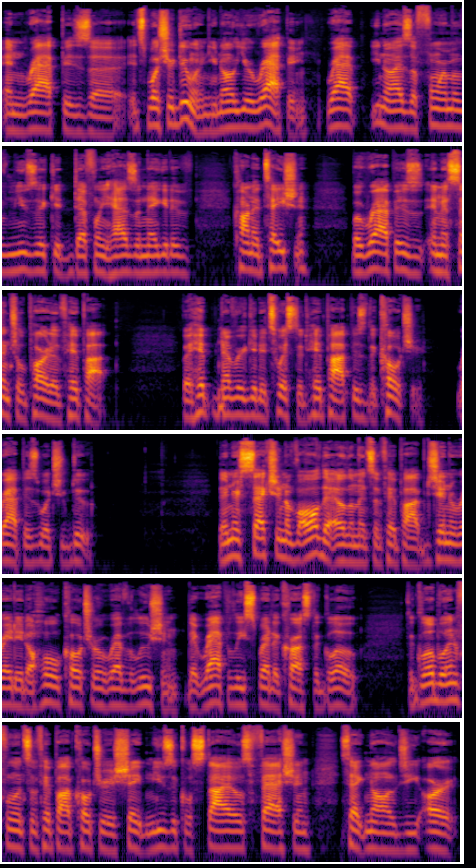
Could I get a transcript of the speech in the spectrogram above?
And rap is uh it's what you're doing, you know, you're rapping. Rap, you know, as a form of music, it definitely has a negative connotation, but rap is an essential part of hip hop. But hip never get it twisted. Hip hop is the culture. Rap is what you do. The intersection of all the elements of hip hop generated a whole cultural revolution that rapidly spread across the globe. The global influence of hip hop culture has shaped musical styles, fashion, technology, art,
